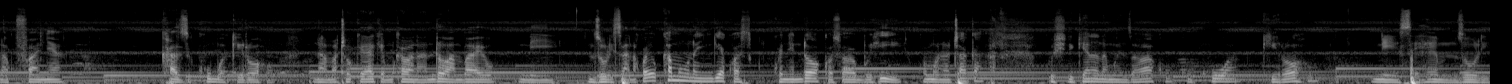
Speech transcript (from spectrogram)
na kufanya kazi kubwa kiroho. Na matokeo yake mkawa na ndoa ambayo ni nzuri sana. Kwa hiyo kama unaingia kwa, kwenye ndoa kwa sababu hii kwamba unataka kushirikiana na mwenza wako kukua kiroho ni sehemu nzuri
